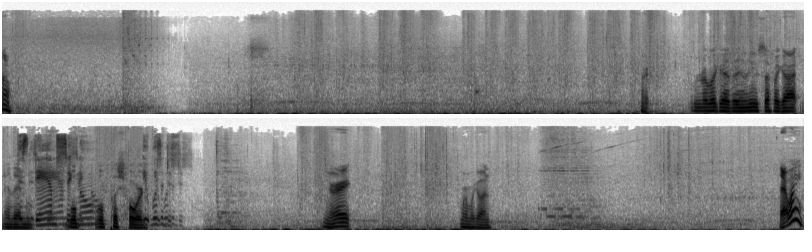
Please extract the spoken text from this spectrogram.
Oh. Alright. I'm gonna look at the new stuff I got and then This damn we'll, signal. we'll push forward. It was a Alright. Where am I going? That way?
